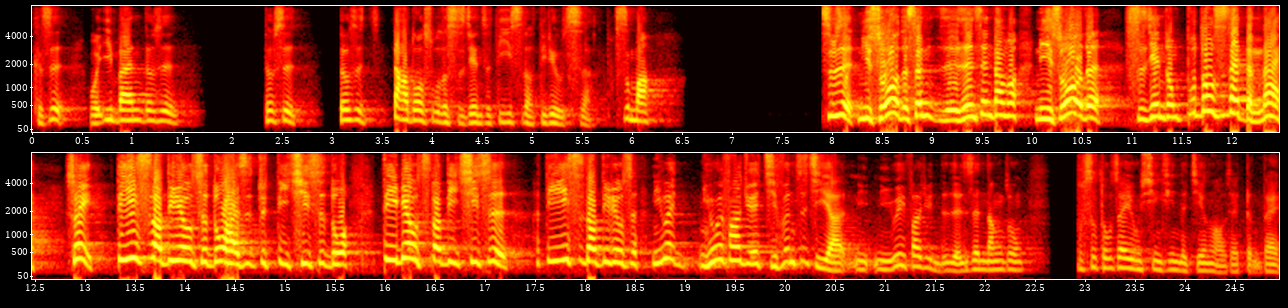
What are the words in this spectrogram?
可是我一般都是都是都是大多数的时间是第一次到第六次啊，是吗？是不是？你所有的生人生当中，你所有的时间中，不都是在等待？所以第一次到第六次多，还是就第七次多？第六次到第七次，第一次到第六次，你会你会发觉几分之几啊？你你会发觉你的人生当中，不是都在用信心的煎熬在等待？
